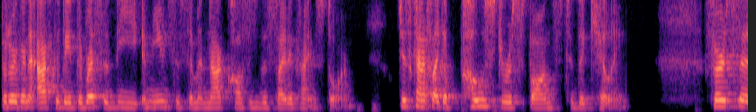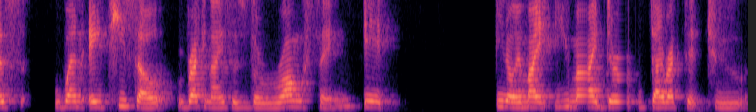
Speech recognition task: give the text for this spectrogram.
that are going to activate the rest of the immune system, and that causes the cytokine storm, just kind of like a post response to the killing. Versus when a T cell recognizes the wrong thing, it you know, it might you might di- direct it to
